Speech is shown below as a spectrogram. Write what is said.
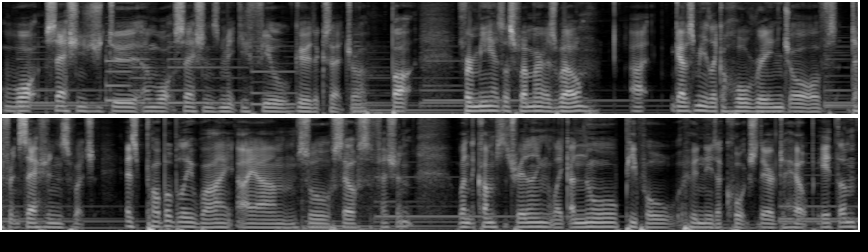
what sessions you do and what sessions make you feel good, etc. But for me as a swimmer as well, it gives me like a whole range of different sessions, which is probably why I am so self sufficient when it comes to training. Like, I know people who need a coach there to help aid them,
